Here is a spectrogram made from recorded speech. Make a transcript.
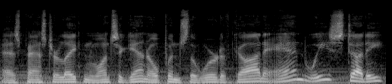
as Pastor Layton once again opens the Word of God and we study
